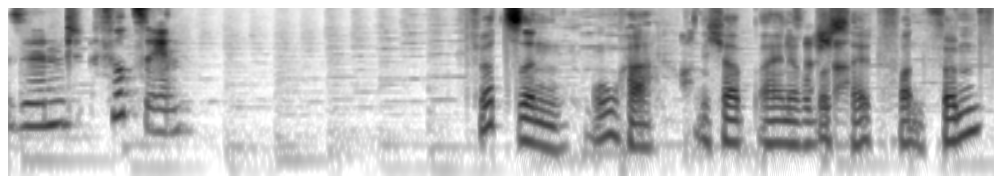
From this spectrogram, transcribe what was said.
sind 14. 14. Oha. Ich habe eine Robustheit von 5.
